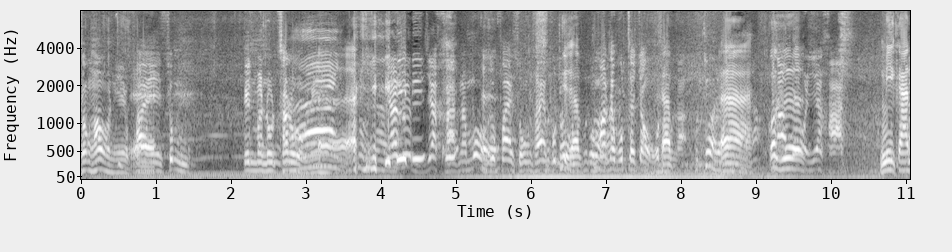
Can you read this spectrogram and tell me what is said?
สองห้องนี่ไฟซุ่มเป็นมนุษย์สรุปนี่อย่าลืมยาขาดนะโมคือไฟสงไทยพุทโธครับผมาตพุทธเจ้าครับอ่าก็คือย่าขาด มีการ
